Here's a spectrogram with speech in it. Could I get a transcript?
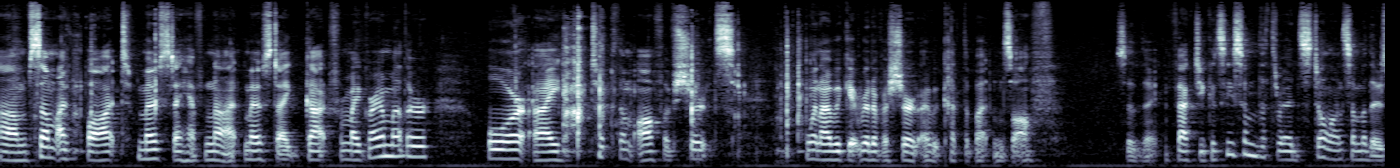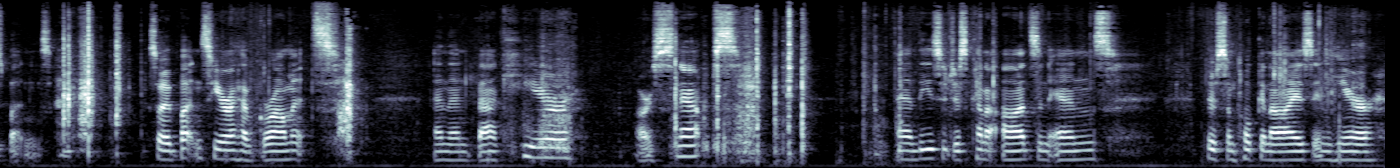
Um, some I've bought, most I have not. Most I got from my grandmother, or I took them off of shirts. When I would get rid of a shirt, I would cut the buttons off. So that, in fact, you can see some of the threads still on some of those buttons. So I have buttons here. I have grommets. And then back here are snaps. And these are just kind of odds and ends. There's some hook and eyes in here.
